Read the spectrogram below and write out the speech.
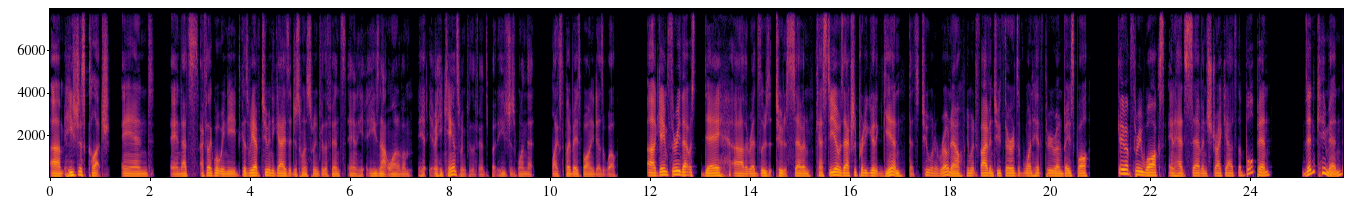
Um, he's just clutch, and and that's I feel like what we need because we have too many guys that just want to swing for the fence, and he, he's not one of them. He, I mean, he can swing for the fence, but he's just one that likes to play baseball and he does it well. Uh, game three, that was today. Uh, the Reds lose it two to seven. Castillo is actually pretty good again. That's two in a row now. He went five and two thirds of one hit, three run baseball, gave up three walks, and had seven strikeouts. The bullpen then came in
